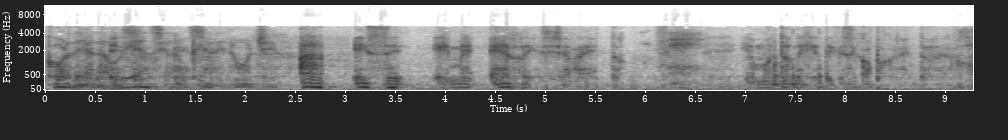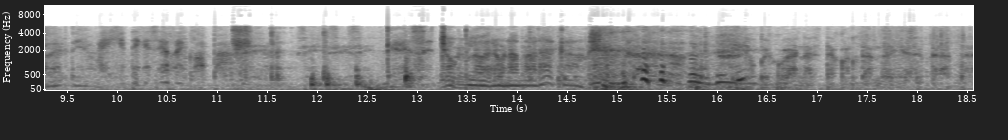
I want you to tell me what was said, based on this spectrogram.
acorde a la Eso, audiencia de eso. de noche. ASMR se llama esto. Y un montón de gente que se copa con esto. Joder, tío. Hay gente que se recopa. Sí, sí, sí, sí. Que ese choclo era una maraca. Y Lupe Cuevana está contando de qué se trata.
